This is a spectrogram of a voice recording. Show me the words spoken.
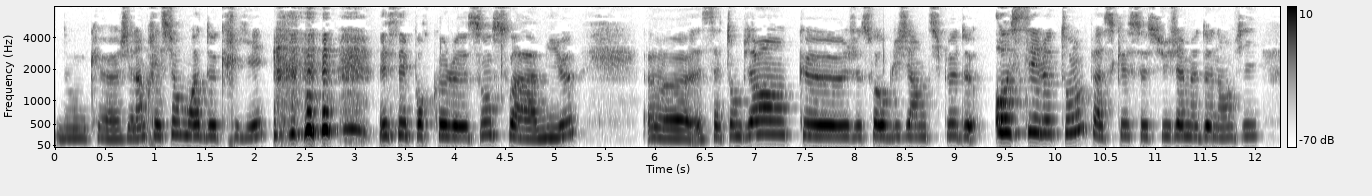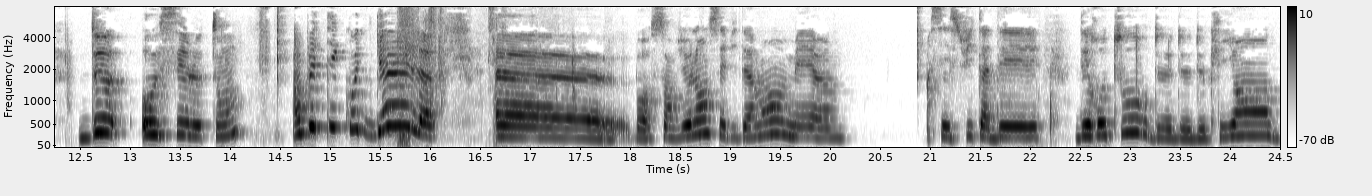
Donc, euh, j'ai l'impression, moi, de crier. Mais c'est pour que le son soit mieux. Euh, ça tombe bien que je sois obligée un petit peu de hausser le ton parce que ce sujet me donne envie de hausser le ton. Un petit coup de gueule bon, sans violence évidemment, mais euh, c'est suite à des, retours de, de, clients,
